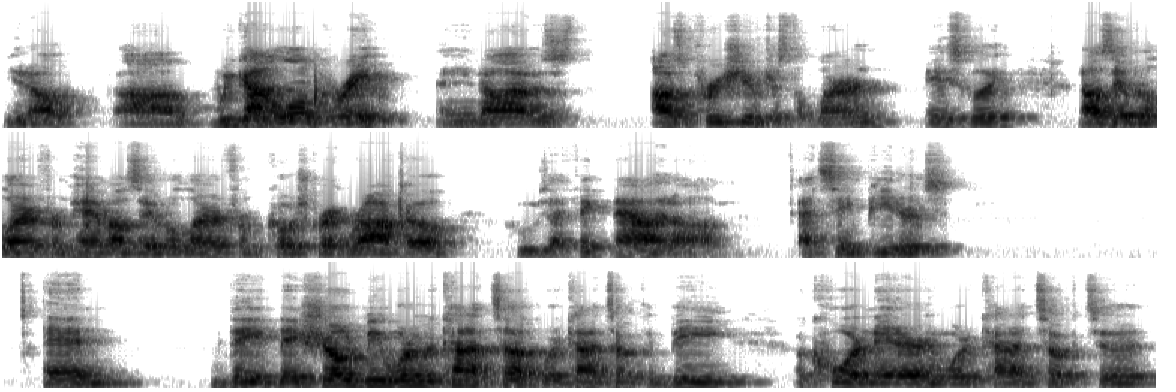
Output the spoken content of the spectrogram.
You know, um, we got along great, and you know, I was I was appreciative just to learn basically. And I was able to learn from him. I was able to learn from Coach Greg Rocco, who's I think now at um, at St. Peter's, and they they showed me what it kind of took, what it kind of took to be a coordinator, and what it kind of took to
